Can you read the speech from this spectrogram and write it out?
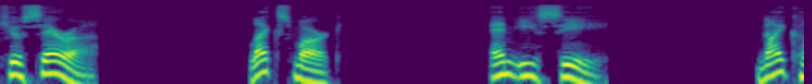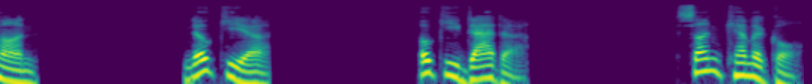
Kyocera Lexmark NEC Nikon Nokia Oki Data Sun Chemical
